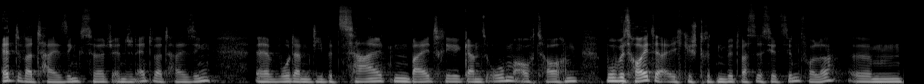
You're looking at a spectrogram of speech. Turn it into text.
Advertising, Search Engine Advertising, äh, wo dann die bezahlten Beiträge ganz oben auftauchen, wo bis heute eigentlich gestritten wird, was ist jetzt sinnvoller. Ähm,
